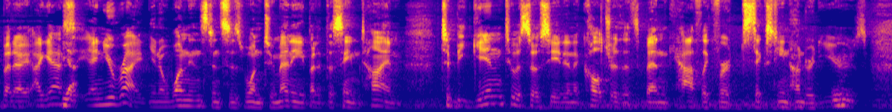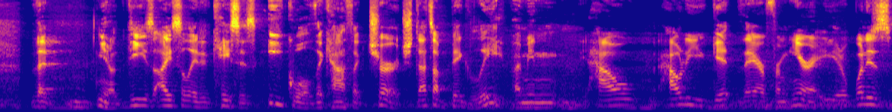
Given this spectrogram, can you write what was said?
but I, I guess, Yeah. and you're right. You know, one instance is one too many. But at the same time, to begin to associate in a culture that's been Catholic for 1600 mm-hmm. years. That you know these isolated cases equal the Catholic Church. That's a big leap. I mean, how how do you get there from here? You know, what is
